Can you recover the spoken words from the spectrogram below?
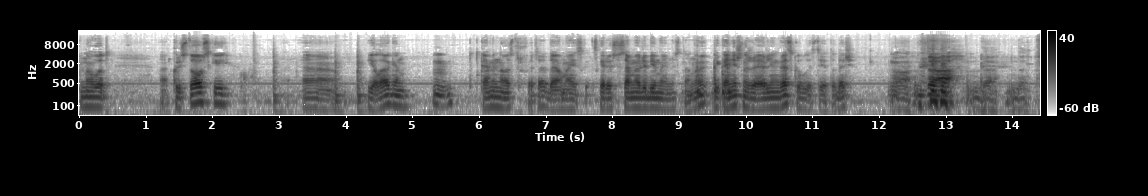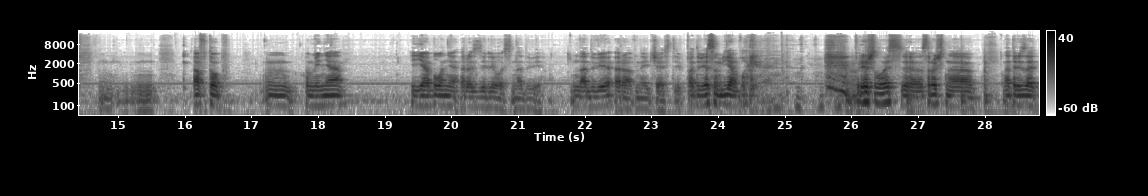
Ну вот, а, Крестовский, а, Елагин. Каменный остров. Это, да, мои, ск- скорее всего, самые любимые места. Ну и, конечно же, Ленинградской области это дача. А, Да, да, да. Автоп. У меня яблоня разделилась на две. На две равные части. Под весом яблок. Пришлось э, срочно отрезать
